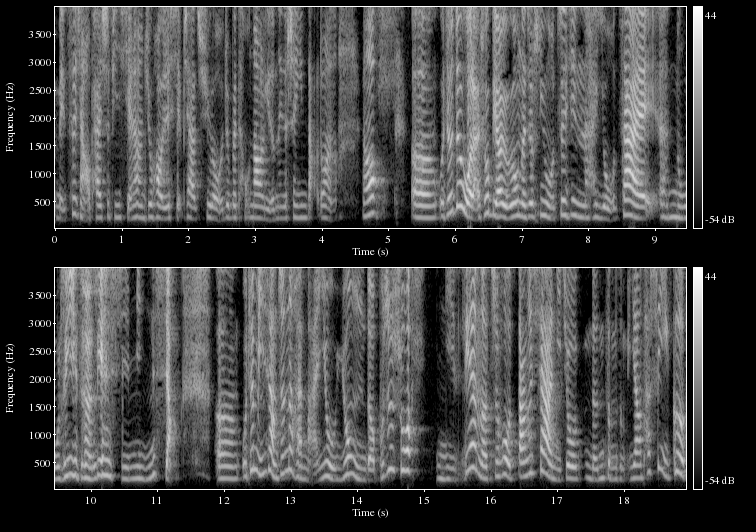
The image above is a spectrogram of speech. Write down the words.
每次想要拍视频写两句话，我就写不下去了，我就被头脑里的那个声音打断了。然后，呃，我觉得对我来说比较有用的，就是因为我最近还有在呃努力的练习冥想。嗯，我觉得冥想真的还蛮有用的，不是说你练了之后当下你就能怎么怎么样，它是一个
